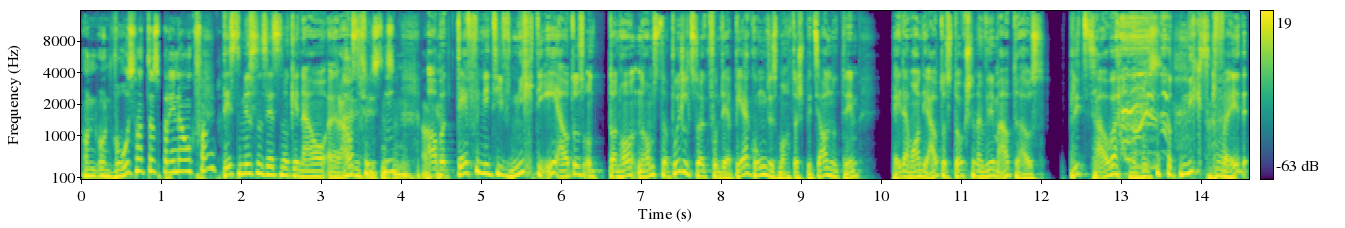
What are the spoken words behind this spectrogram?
Und, und wo hat das Brennen angefangen? Das müssen sie jetzt noch genau äh, Ah. Okay. aber definitiv nicht die E-Autos und dann, dann haben sie da ein Beutel von der Bergung, das macht das Spezialunternehmen, hey, da waren die Autos doch schon wie im Autohaus. Blitzsauber, hat nichts gefällt.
